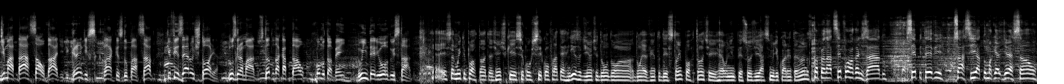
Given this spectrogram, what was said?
de matar a saudade de grandes claques do passado que fizeram história nos gramados, tanto da capital como também do interior do estado. É, isso é muito importante, a gente que se, se confraterniza diante de um, de, uma, de um evento desse tão importante, reunindo pessoas de acima de 40 anos. O campeonato sempre foi organizado, sempre teve o Saci, a turma que é a direção.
